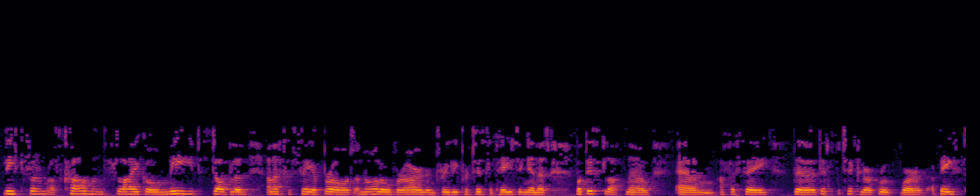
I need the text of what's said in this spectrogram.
Leitrim, Roscommon, Sligo, Meath, Dublin, and as I say, abroad and all over Ireland really participating in it. But this lot now, um, as I say, the, this particular group were based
